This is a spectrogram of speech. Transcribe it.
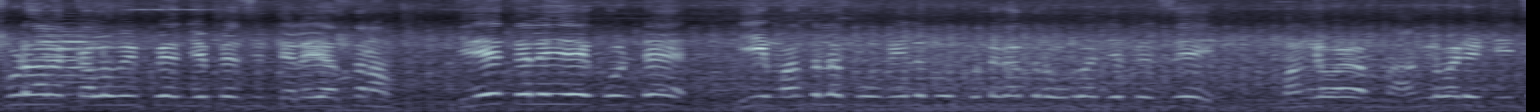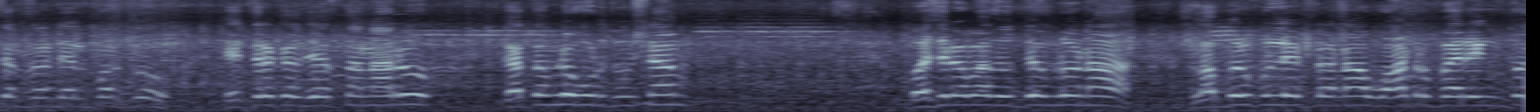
చూడాలి కళ్ళు విప్పి అని చెప్పేసి తెలియజేస్తున్నాం. ఇదే తెలియజేయకుంటే ఈ మంత్రులకు వీళ్ళకు పుట్టగంతలు ఉడు అని చెప్పేసి Mangalavada Anganwadi teachers and helpers హెచ్చరికలు చేస్తున్నారు. గతంలో కూడా చూసినాం. బషీరాబాద్ ఉద్యమంలోన రబ్బర్ బుల్లెట్లోన వాటర్ ఫైరింగ్తో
